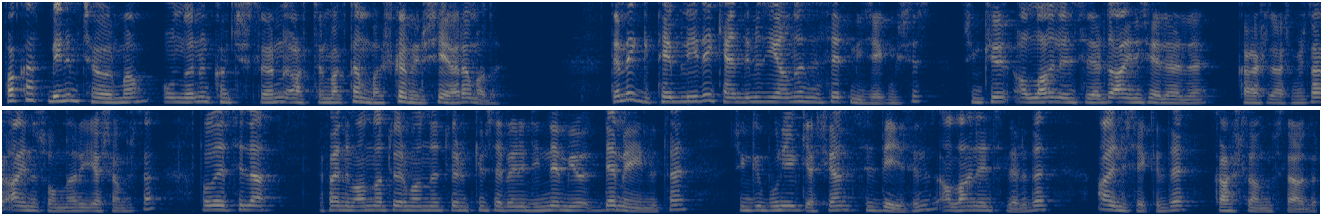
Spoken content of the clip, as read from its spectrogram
Fakat benim çağırmam onların kaçışlarını arttırmaktan başka bir şey yaramadı. Demek ki tebliğde kendimizi yalnız hissetmeyecekmişiz. Çünkü Allah'ın elçileri de aynı şeylerle karşılaşmışlar. Aynı sonları yaşamışlar. Dolayısıyla efendim anlatıyorum anlatıyorum kimse beni dinlemiyor demeyin lütfen. Çünkü bunu ilk yaşayan siz değilsiniz. Allah'ın elçileri de aynı şekilde karşılanmışlardır.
